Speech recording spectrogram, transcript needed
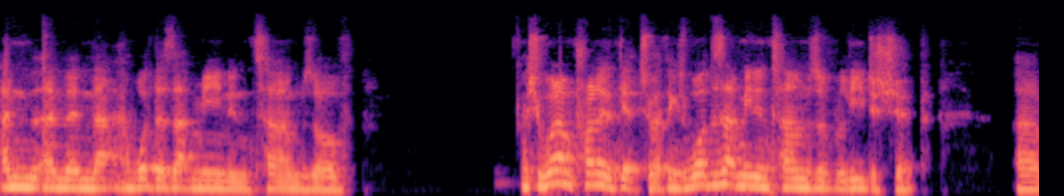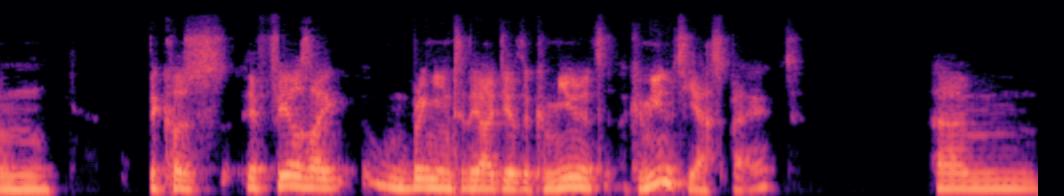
and and then that what does that mean in terms of actually what i'm trying to get to i think is what does that mean in terms of leadership um because it feels like bringing to the idea of the community community aspect um,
